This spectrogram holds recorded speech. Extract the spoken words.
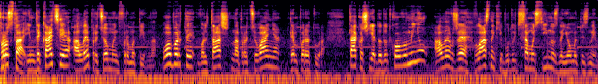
Проста індикація, але при цьому інформативна. Оберти, вольтаж, напрацювання, температура. Також є додаткове меню, але вже власники будуть самостійно знайомити з ним.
